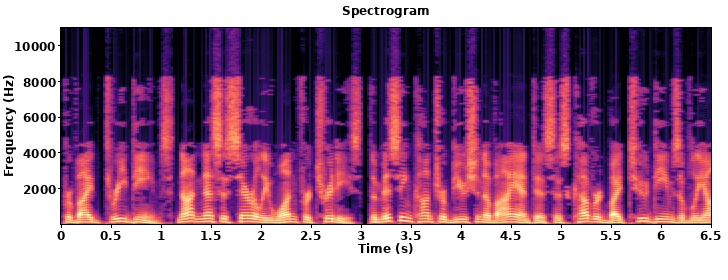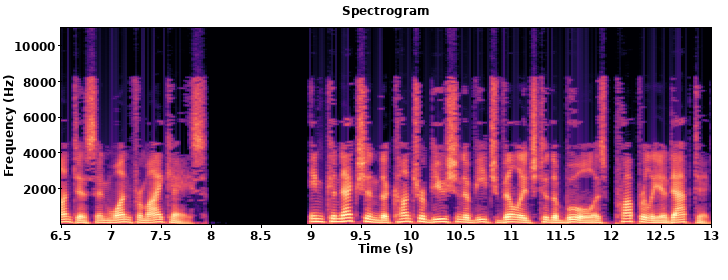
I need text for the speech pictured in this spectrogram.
provide three demes not necessarily one for Trides. The missing contribution of Aiantis is covered by two demes of Leontis and one from Icase. In connection the contribution of each village to the boule is properly adapted.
